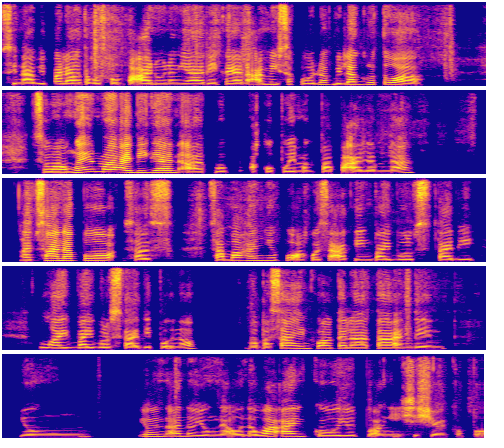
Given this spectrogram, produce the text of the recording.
sinabi pa lang tapos kung paano nangyari kaya na-amaze ako, "Hala milagro 'to, ah." So ngayon mga kaibigan, ako ako po'y magpapaalam na. At sana po sas samahan niyo po ako sa aking Bible study, live Bible study po 'no. Babasahin ko ang talata and then yung yun ano, yung naunawaan ko, yun po ang ise-share ko po.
